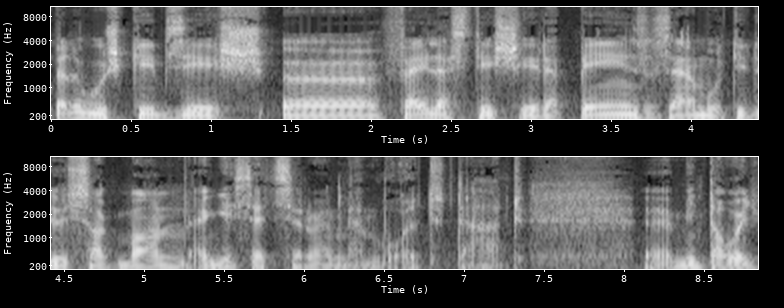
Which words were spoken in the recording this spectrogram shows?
pedagógus képzés ö, fejlesztésére pénz az elmúlt időszakban egész egyszerűen nem volt. Tehát mint ahogy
